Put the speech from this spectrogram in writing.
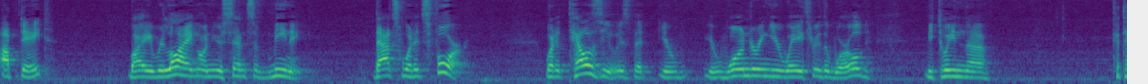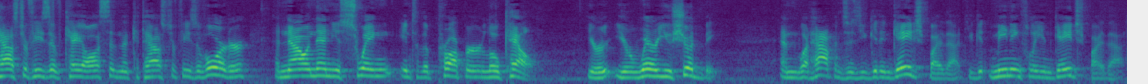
update by relying on your sense of meaning. That's what it's for. What it tells you is that you're, you're wandering your way through the world between the catastrophes of chaos and the catastrophes of order, and now and then you swing into the proper locale. You're, you're where you should be. And what happens is you get engaged by that. You get meaningfully engaged by that.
